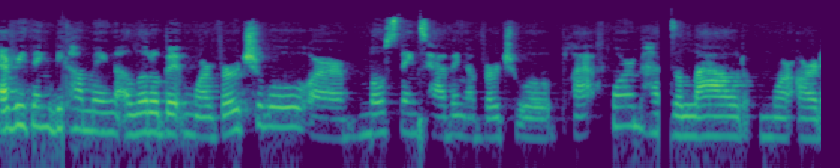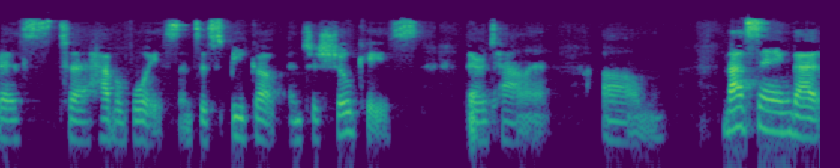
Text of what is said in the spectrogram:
everything becoming a little bit more virtual or most things having a virtual platform has allowed more artists to have a voice and to speak up and to showcase their talent. Um, not saying that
